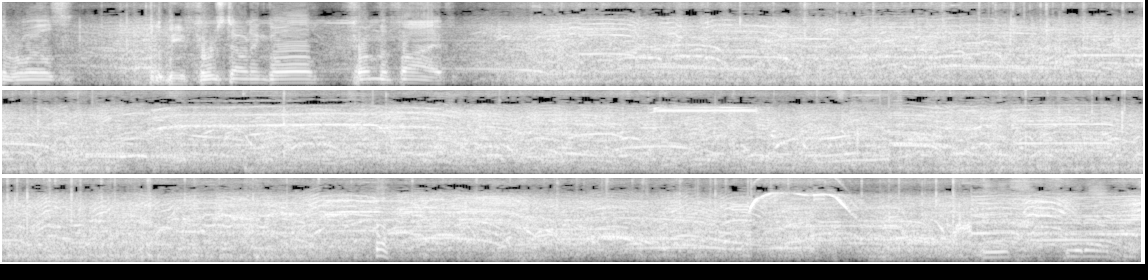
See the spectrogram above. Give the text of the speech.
The Royals. It'll be first down and goal from the five. Let's see what happens.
